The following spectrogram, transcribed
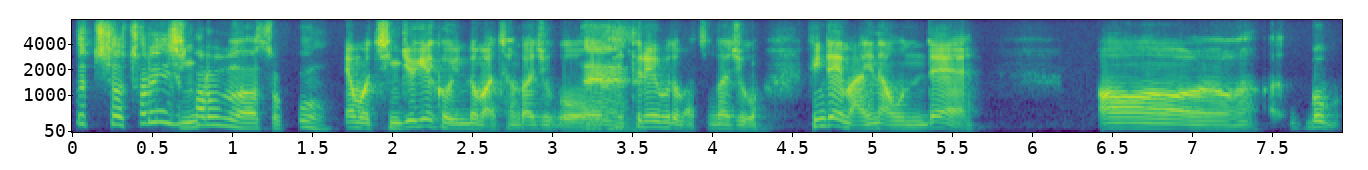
그렇죠. 철인 28호도 나왔었고. 그냥 뭐 진격의 거인도 마찬가지고 네. 패트레이브도 마찬가지고 굉장히 많이 나오는데 어 뭐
